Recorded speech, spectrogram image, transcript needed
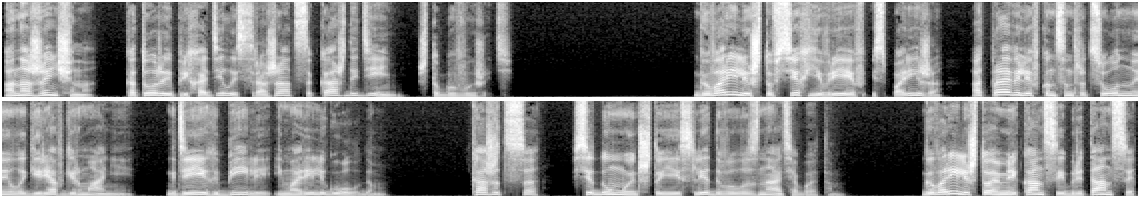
Она женщина, которой приходилось сражаться каждый день, чтобы выжить. Говорили, что всех евреев из Парижа отправили в концентрационные лагеря в Германии, где их били и морили голодом. Кажется, все думают, что ей следовало знать об этом. Говорили, что американцы и британцы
